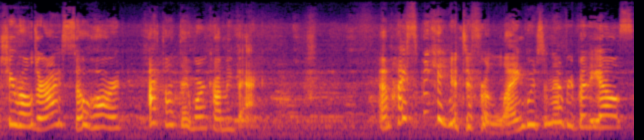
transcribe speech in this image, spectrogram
She rolled her eyes so hard, I thought they weren't coming back. Am I speaking a different language than everybody else?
